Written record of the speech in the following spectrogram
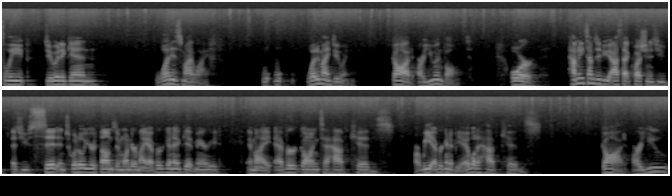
sleep, do it again. What is my life? W- what am I doing? God, are you involved? Or How many times have you asked that question as you, as you sit and twiddle your thumbs and wonder, am I ever going to get married? Am I ever going to have kids? Are we ever going to be able to have kids? God, are you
